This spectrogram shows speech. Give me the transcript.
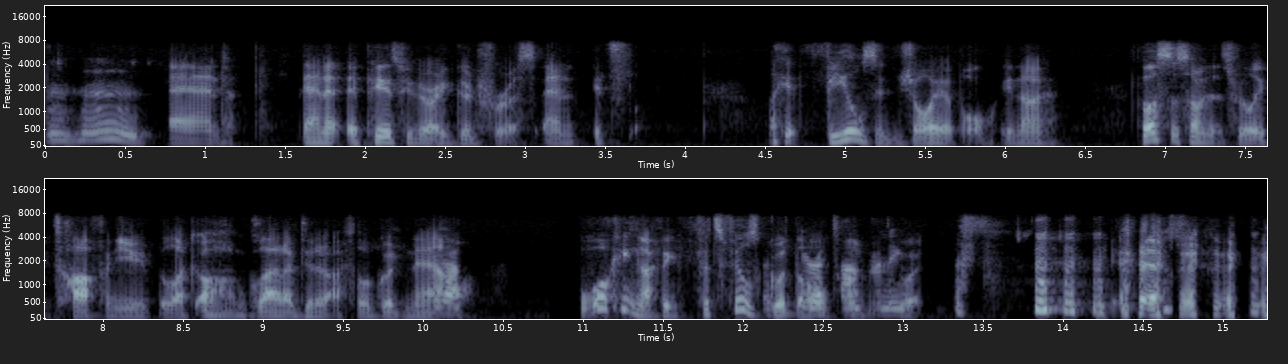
hmm and and it appears to be very good for us. And it's like it feels enjoyable, you know. Versus something that's really tough, and you're like, oh, I'm glad I did it. I feel good now. Walking, I think, it feels good the whole time. running. Yeah.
